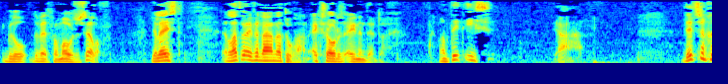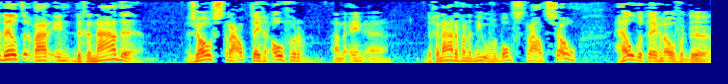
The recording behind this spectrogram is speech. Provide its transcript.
Ik bedoel, de wet van Mozes zelf. Je leest, en laten we even daar naartoe gaan, Exodus 31. Want dit is, ja, dit is een gedeelte waarin de genade zo straalt tegenover aan de een, uh, de genade van het nieuwe verbond straalt zo helder tegenover de,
